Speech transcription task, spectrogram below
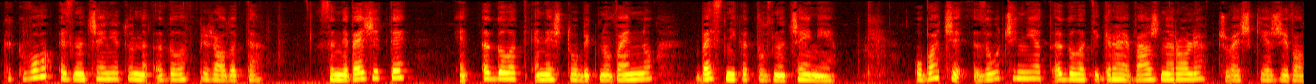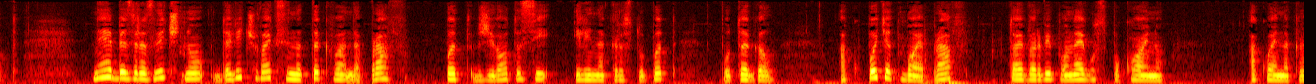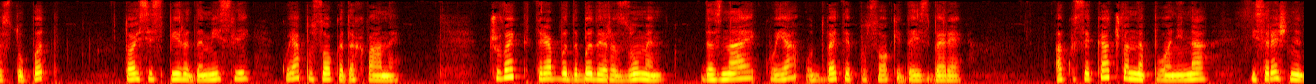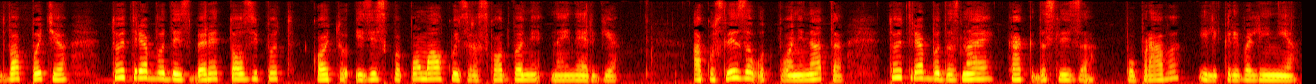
Какво е значението на ъгъла в природата? За невежите е, ъгълът е нещо обикновено, без никакво значение. Обаче за ученият ъгълът играе важна роля в човешкия живот. Не е безразлично дали човек се натъква на прав път в живота си или на кръстопът под ъгъл. Ако пътят му е прав, той върви по него спокойно. Ако е на кръстопът, той се спира да мисли, коя посока да хване. Човек трябва да бъде разумен, да знае коя от двете посоки да избере. Ако се качва на планина и срещне два пътя, той трябва да избере този път, който изисква по-малко изразходване на енергия. Ако слиза от планината, той трябва да знае как да слиза – по права или крива линия.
